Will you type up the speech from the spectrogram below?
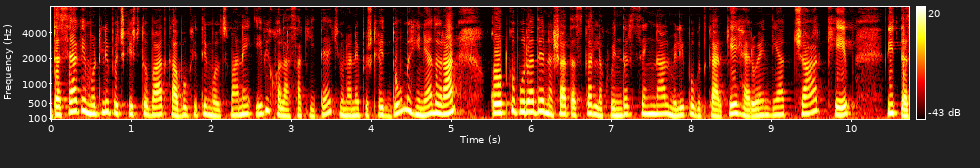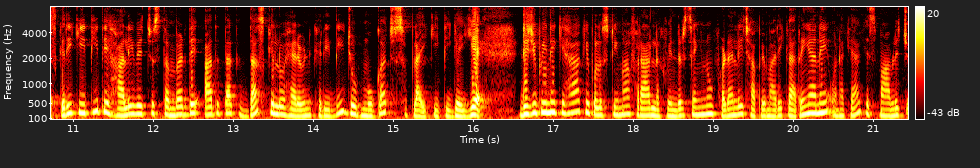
ਦੱਸਿਆ ਕਿ ਮੁੱਢਲੀ ਪੁੱਛਗਿੱਛ ਤੋਂ ਬਾਅਦ ਕਾਬੂ ਕੀਤੇ ਮੁਲਜ਼ਮਾਂ ਨੇ ਇਹ ਵੀ ਖੁਲਾਸਾ ਕੀਤਾ ਕਿ ਉਹਨਾਂ ਨੇ ਪਿਛਲੇ 2 ਮਹੀਨਿਆਂ ਦੌਰਾਨ ਕੋਟਕਪੂਰਾ ਦੇ ਨਸ਼ਾ ਤਸਕਰ ਲਖਵਿੰਦਰ ਸਿੰਘ ਨਾਲ ਮਿਲੀ ਭੁਗਤ ਕਰਕੇ ਹੈਰੋਇਨ ਦੀਆਂ 4 ਖੇਪ ਦੀ ਤਸਕਰੀ ਕੀਤੀ ਤੇ ਹਾਲ ਹੀ ਵਿੱਚ ਸਤੰਬਰ ਦੇ ਅੱਧ ਤੱਕ 10 ਕਿਲੋ ਹੈਰੋਇਨ ਖਰੀਦੀ ਜੋ ਮੋਗਾ 'ਚ ਸਪਲਾਈ ਕੀਤੀ ਗਈ ਹੈ। ਡੀਜੀਪੀ ਨੇ ਕਿਹਾ ਕਿ ਪੁਲਿਸ ਟੀਮਾਂ ਫਰਾਰ ਲਖਵਿੰਦਰ ਸਿੰਘ ਨੂੰ ਫੜਨ ਲਈ ਛਾਪੇਮਾਰੀ ਕਰ ਰਹੀਆਂ ਨੇ। ਉਹਨਾਂ ਕਿਹਾ ਕਿ ਇਸ ਮਾਮਲੇ 'ਚ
